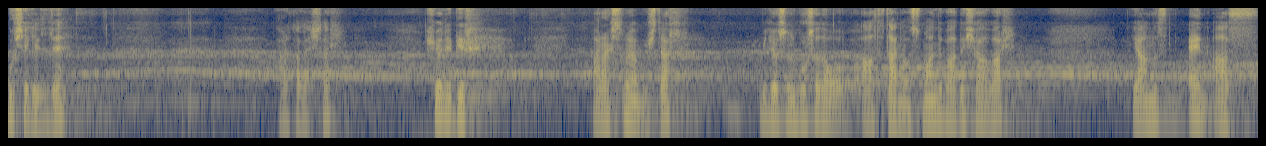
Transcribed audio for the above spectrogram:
bu şekilde arkadaşlar. Şöyle bir araştırma yapmışlar. Biliyorsunuz Bursa'da o 6 tane Osmanlı padişahı var. Yalnız en az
